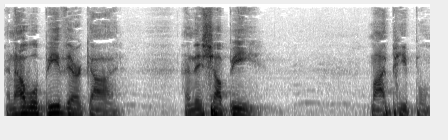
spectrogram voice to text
And I will be their God, and they shall be my people.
